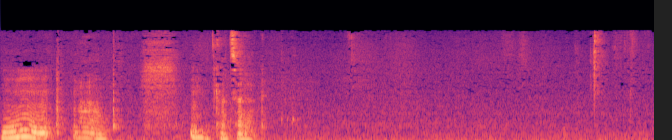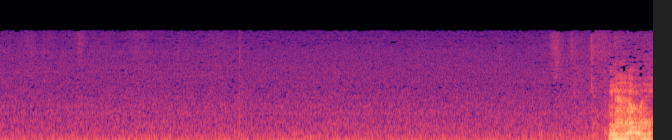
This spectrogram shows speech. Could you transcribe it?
Mhm. Ah. Mhm, Gott sei Dank. Na, mei.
